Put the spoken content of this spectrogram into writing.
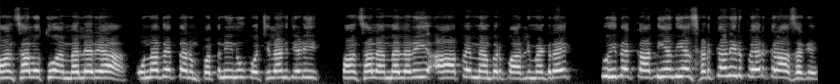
5 ਸਾਲ ਉੱਥੋਂ ਐਮਐਲਏ ਰਿਹਾ, ਉਹਨਾਂ ਦੇ ਧਰਮ ਪਤਨੀ ਨੂੰ ਪੁੱਛ ਲੈਣ ਜਿਹੜੀ 5 ਸਾਲ ਐਮਐਲਏ ਰਹੀ, ਆਪੇ ਮੈਂਬਰ ਪਾਰਲੀਮੈਂਟ ਰਹੇ, ਤੁਸੀਂ ਤਾਂ ਕਾਦੀਆਂ ਦੀਆਂ ਸੜਕਾਂ ਨਹੀਂ ਰਿਪੇਅਰ ਕਰਾ ਸਕੇ।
